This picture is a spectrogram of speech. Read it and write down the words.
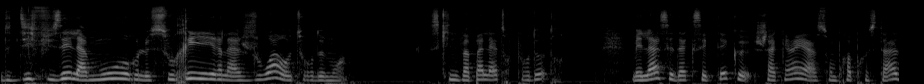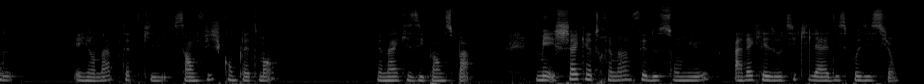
diffuser l'amour, le sourire, la joie autour de moi. Ce qui ne va pas l'être pour d'autres. Mais là, c'est d'accepter que chacun est à son propre stade. Et il y en a peut-être qui s'en fichent complètement. Il y en a qui n'y pensent pas. Mais chaque être humain fait de son mieux avec les outils qu'il a à disposition,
